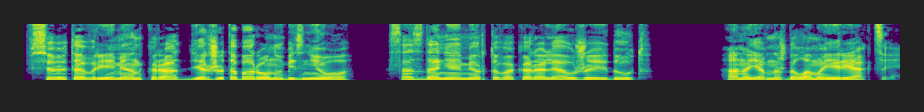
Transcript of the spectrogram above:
Все это время Анкрат держит оборону без него. Создания мертвого короля уже идут. Она явно ждала моей реакции.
